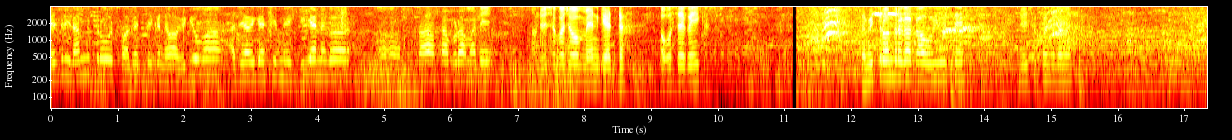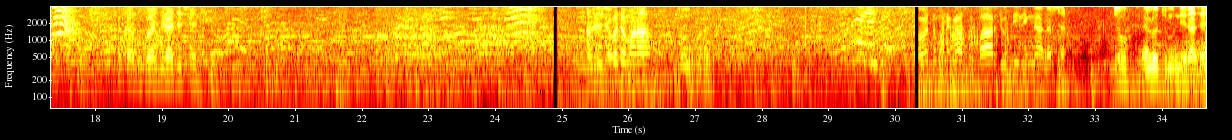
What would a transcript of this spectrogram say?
જય શ્રી રામ મિત્રો, સ્વાગત છે એક નવા વિડીયોમાં. આજે આવી ગયા છીએ અમે કિડિયાનગર સત્તા સાંભળવા માટે. તમે જોઈ શકો છો મેન ગેટ આવો કંઈક. તો મિત્રો, અંદર કાંક આવો વ્યૂ છે. જોઈ શકો છો તમે. શંકર ભગવાન બિરાજે છે. તમે જોઈ શકો છો, માણા બહુ માણસ છે હવે તમને કરાવશું બાર જ્યોતિર્લિંગના દર્શન. જો પહેલું જ મંદિર હશે.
